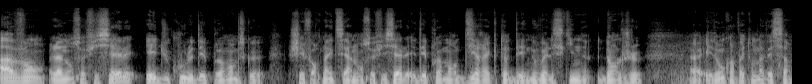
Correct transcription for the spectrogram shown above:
avant l'annonce officielle et du coup le déploiement, parce que chez Fortnite c'est annonce officielle et déploiement direct des nouvelles skins dans le jeu. et donc en fait on avait ça.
